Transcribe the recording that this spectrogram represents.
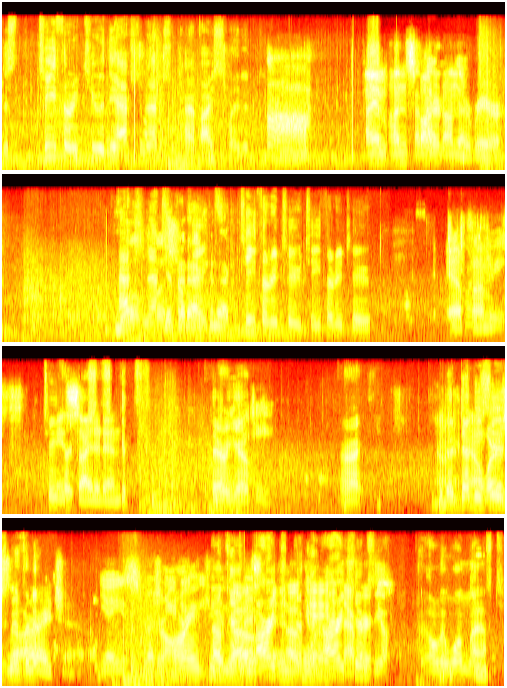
This T32 and the Action X are kind of isolated. Ah! I am unspotted on the rear. Action X, Get that okay. Action X. T32, T32, Yep, I'm, T23. T30. He's sighted in. Get- there we go. All right. Alright, The now WZ where's is moving up. RH? Yeah, he's rushing Your you, Ducky. RHM Okay, is Oh, R- in okay, corner. that RHM's the only one hmm. left.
